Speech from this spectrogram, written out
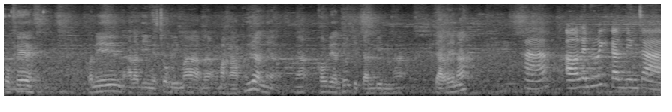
โอเค วันนี้อาราดีเนี่ยโชคดีมากนะมาหาเพื่อนเนี่ยนะเขาเรียนธุรกิจการบินนะฮะจากอะไรนะค่ะเอ่อเรียนธุรกิจการบินจาก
